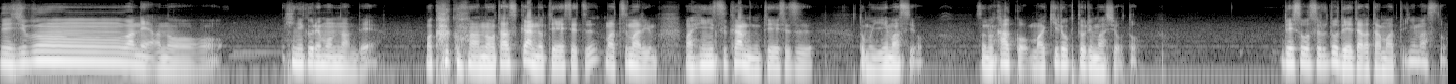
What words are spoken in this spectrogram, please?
で自分はねあのひねくれ者なんで、まあ、過去あのタスク管理の定説、まあ、つまり、まあ、品質管理の定説とも言えますよ。その過去、まあ、記録取りましょうと。でそうするとデータが溜まっていきますと。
